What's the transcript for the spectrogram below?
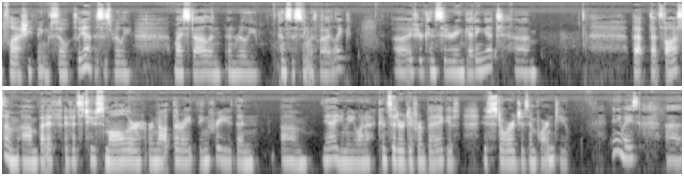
flashy things. So, so yeah, this is really my style and, and really consistent with what I like. Uh, if you're considering getting it, um, that that's awesome. Um, but if, if it's too small or, or not the right thing for you, then um, yeah, you may want to consider a different bag if, if storage is important to you. Anyways, uh,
